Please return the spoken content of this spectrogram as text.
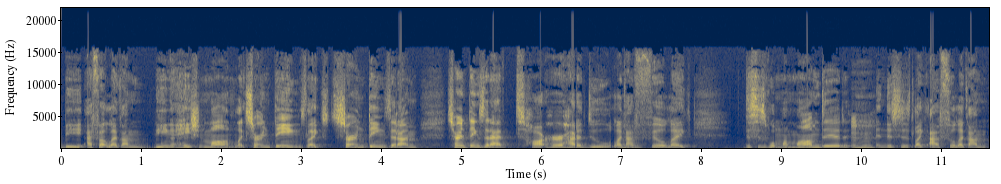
be I felt like I'm being a Haitian mom. Like certain things, like certain things that I'm, certain things that I've taught her how to do. Like I mm-hmm. feel like this is what my mom did, and this is like I feel like I'm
